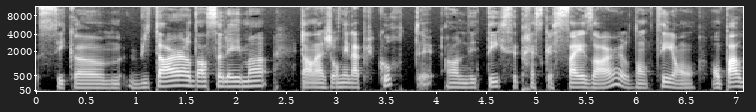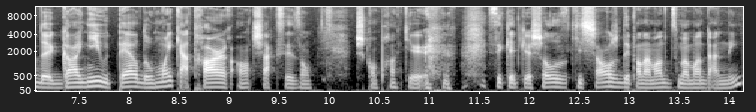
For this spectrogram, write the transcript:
c'est comme 8 heures d'ensoleillement dans la journée la plus courte. En été, c'est presque 16 heures. Donc, on, on, parle de gagner ou de perdre au moins 4 heures entre chaque saison. Je comprends que c'est quelque chose qui change dépendamment du moment de l'année.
